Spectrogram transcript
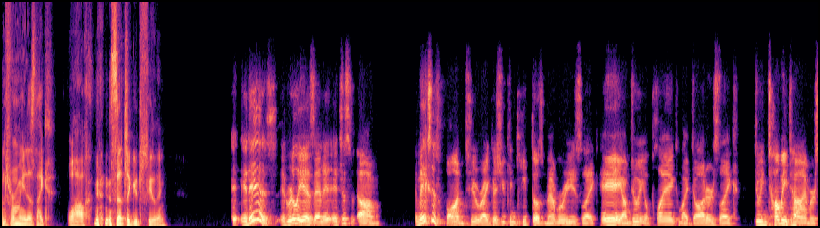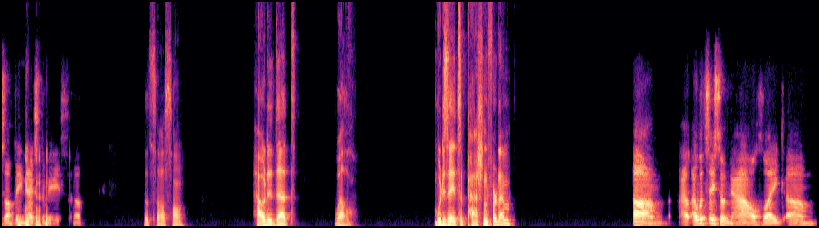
and for me, that's like wow, such a good feeling. It, is. It really is, and it, it just um it makes it fun too, right? Because you can keep those memories like, hey, I'm doing a plank, my daughter's like doing tummy time or something next to me. So that's awesome. How did that? Well, would you say it's a passion for them? Um, I, I would say so now. Like, um,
